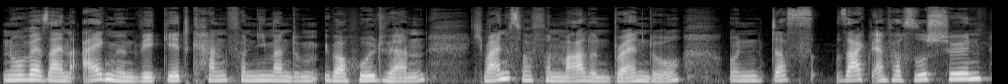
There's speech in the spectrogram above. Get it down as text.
nur wer seinen eigenen Weg geht, kann von niemandem überholt werden. Ich meine, es war von Marlon Brando. Und das sagt einfach so schön,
